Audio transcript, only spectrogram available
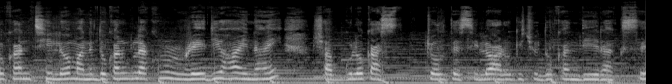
দোকান ছিল মানে দোকানগুলো এখনও রেডি হয় নাই, সবগুলো কাজ চলতেছিল আরও কিছু দোকান দিয়ে রাখছে,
